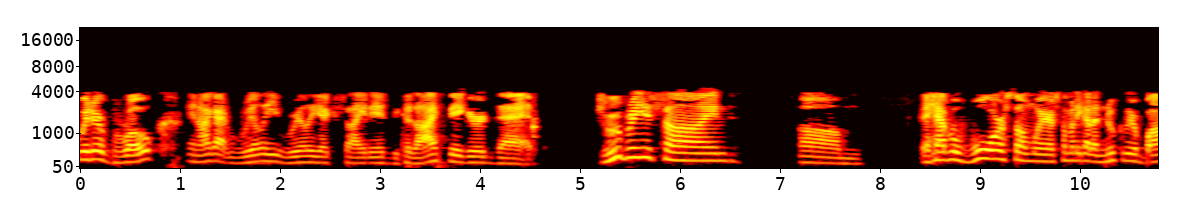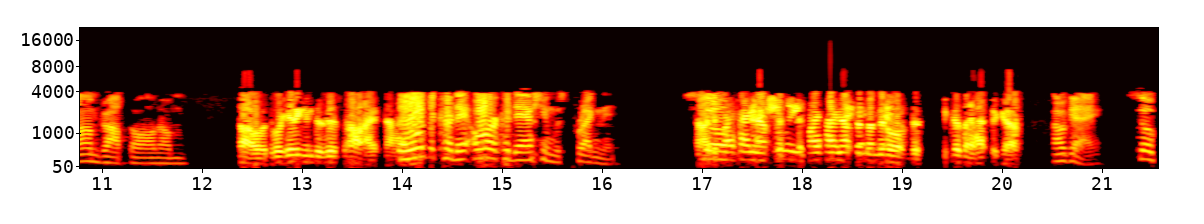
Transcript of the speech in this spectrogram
Twitter broke and I got really, really excited because I figured that Drew Brees signed, um, they have a war somewhere. Somebody got a nuclear bomb dropped on them. Oh, we're getting into this. All right. All right. Or the Kardashian, or Kardashian was pregnant. So uh, if I hang actually, up, if I hang up in the middle of this because I have to go. Okay. So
